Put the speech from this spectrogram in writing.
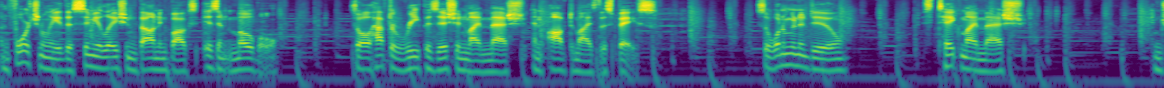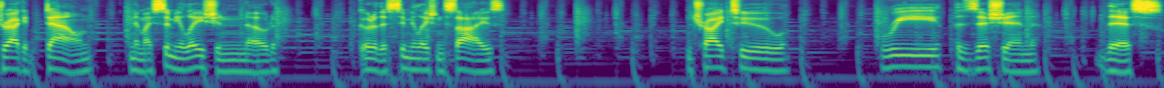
Unfortunately, the simulation bounding box isn't mobile, so I'll have to reposition my mesh and optimize the space. So what I'm gonna do is take my mesh and drag it down, and in my simulation node, go to the simulation size, and try to reposition this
